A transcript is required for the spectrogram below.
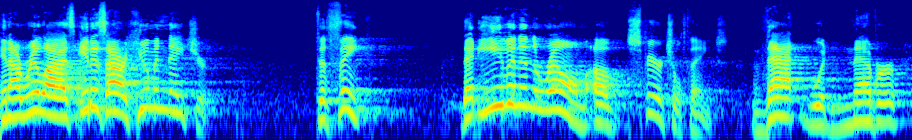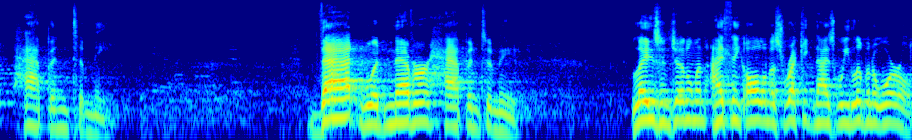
And I realize it is our human nature to think that even in the realm of spiritual things, that would never happen to me. That would never happen to me. Ladies and gentlemen, I think all of us recognize we live in a world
